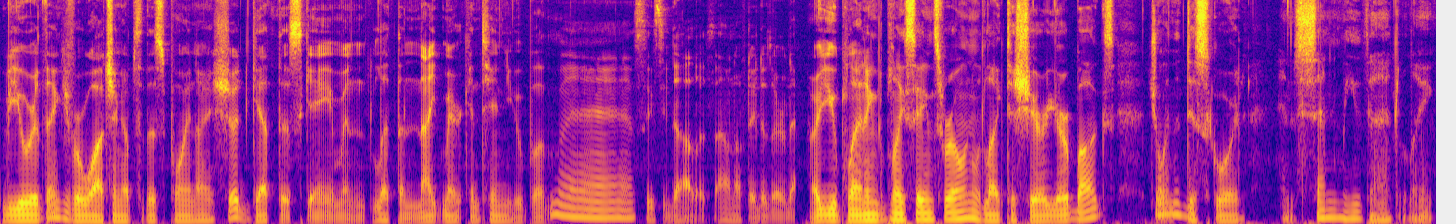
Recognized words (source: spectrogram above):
Viewer thank you for watching up to this point. I should get this game and let the nightmare continue but man 60 dollars. I don't know if they deserve that. Are you planning to play saints row and would like to share your bugs? Join the discord and send me that link.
